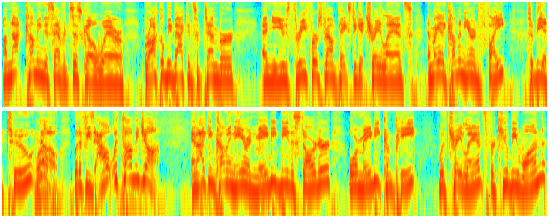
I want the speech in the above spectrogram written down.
I'm not coming to San Francisco where Brock will be back in September and you use three first round picks to get Trey Lance. Am I going to come in here and fight to be a two? No. But if he's out with Tommy John and I can come in here and maybe be the starter or maybe compete with Trey Lance for QB1,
